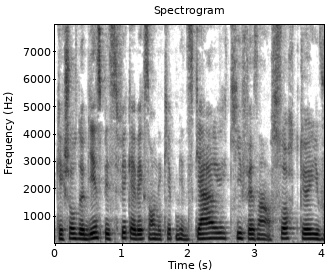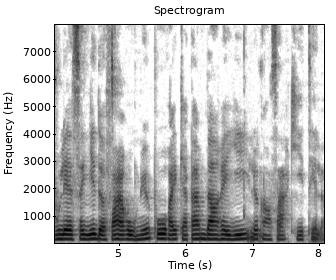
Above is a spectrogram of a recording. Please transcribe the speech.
quelque chose de bien spécifique avec son équipe médicale qui faisait en sorte qu'il voulait essayer de faire au mieux pour être capable d'enrayer le cancer qui était là.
